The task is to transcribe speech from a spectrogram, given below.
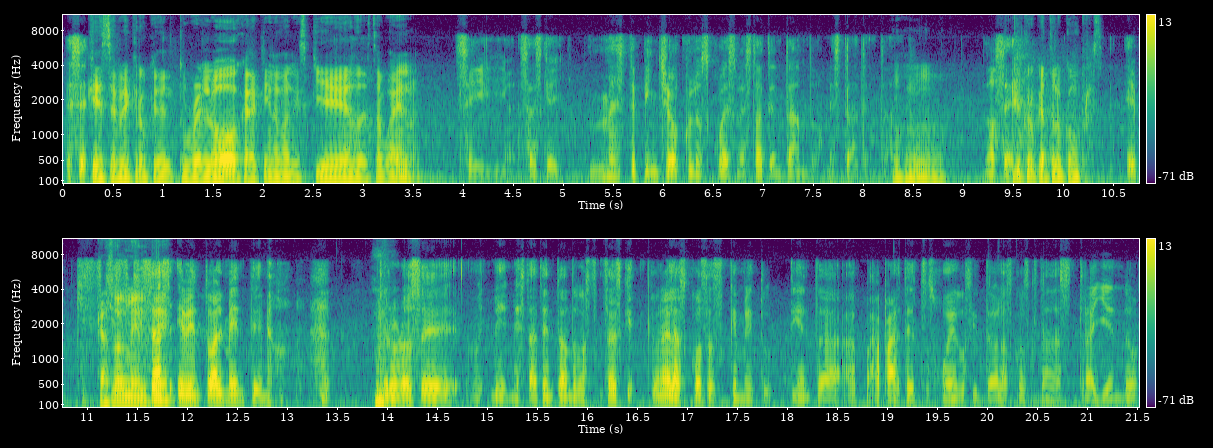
Ese, Que se ve creo que de tu reloj aquí en la mano izquierda. Está bueno. sí, sabes que este pinche Oculus Quest me está tentando, me está tentando. No sé. Yo creo que te lo compras. Eh, quiz- Casualmente. Quizás eventualmente, ¿no? Pero no sé, me, me está tentando bastante. ¿Sabes qué? Que Una de las cosas que me tienta, aparte de estos juegos y todas las cosas que están trayendo,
